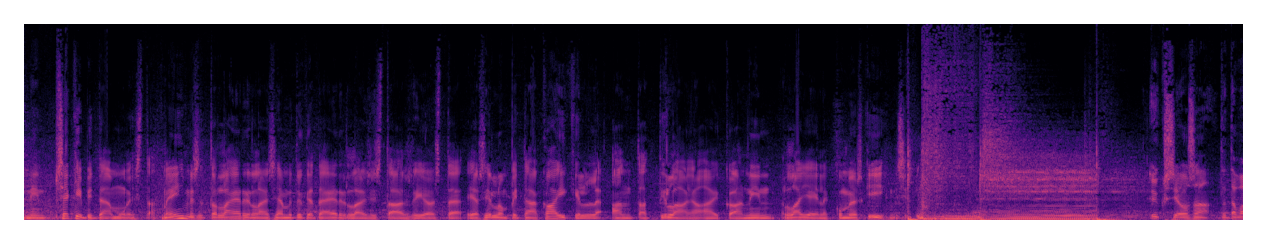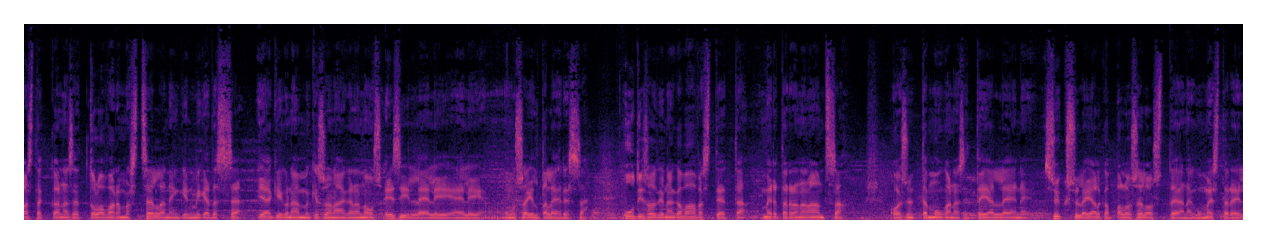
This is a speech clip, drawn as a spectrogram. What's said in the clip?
niin sekin pitää muistaa. Me ihmiset ollaan erilaisia, me tykätään erilaisista asioista ja silloin pitää kaikille antaa tilaa ja aikaa niin lajeille kuin myöskin ihmisille yksi osa tätä vastakkainasettelua varmasti sellainenkin, mikä tässä jääkiekon mm aikana nousi esille. Eli, eli muun Iltalehdessä uutisoitiin aika vahvasti, että Mertarannan Antsa olisi nyt mukana sitten jälleen syksyllä jalkapalloselostajana, kun Mestareen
